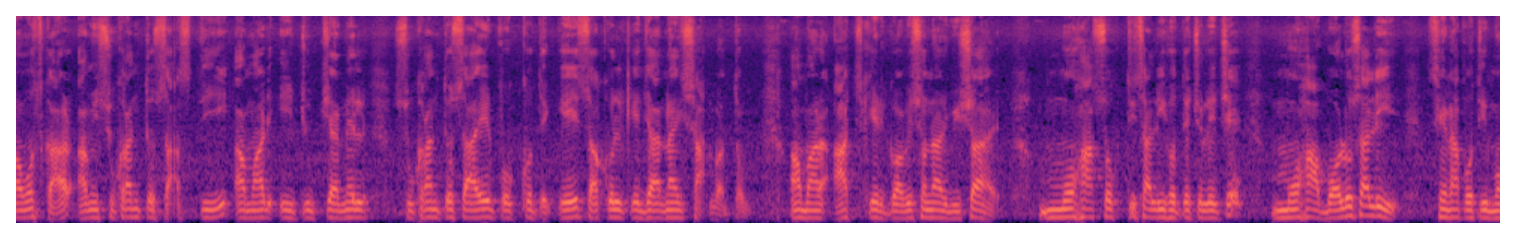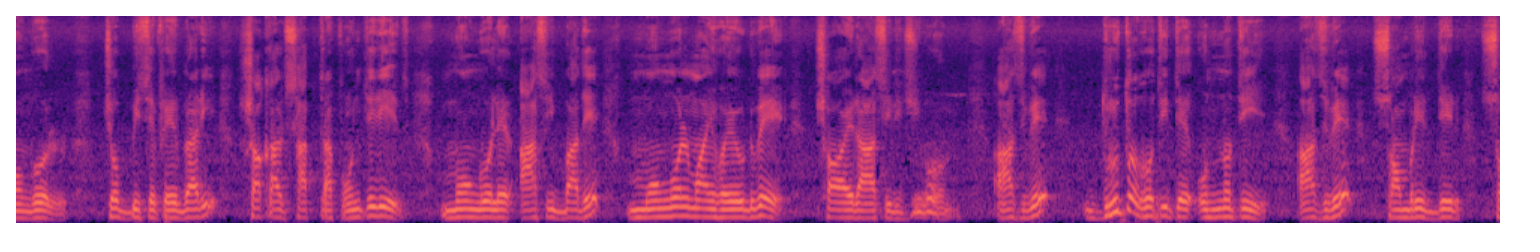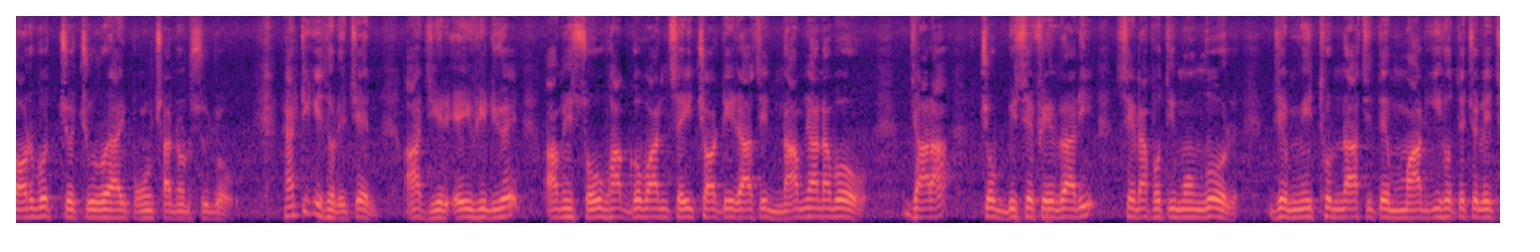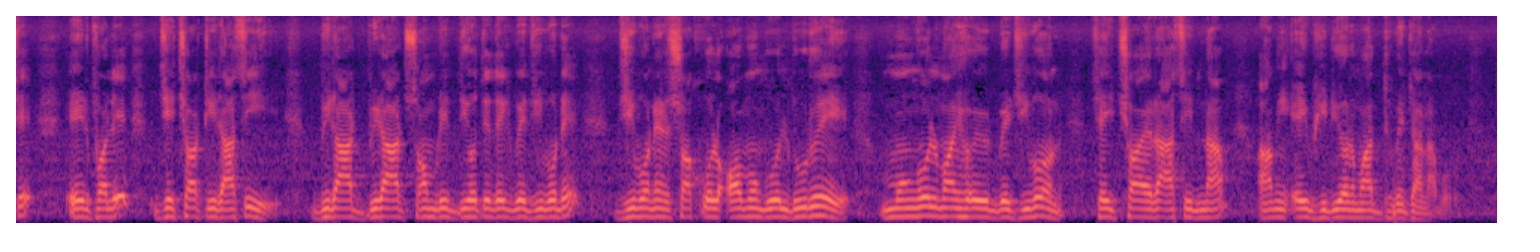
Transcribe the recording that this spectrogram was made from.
নমস্কার, আমি সুকান্ত শাস্ত্রী। আমার ইউটিউব চ্যানেল সুকান্ত সাহের পক্ষ থেকে সকলকে জানাই স্বাগতম। আমার আজকের গবেষণার বিষয়, মহা শক্তিশালী হতে চলেছে, মহা বলশালী সেনাপতি মঙ্গল। চব্বিশে ফেব্রুয়ারি সকাল সাতটা পঁয়ত্রিশ, মঙ্গলের আশীর্বাদে মঙ্গলময় হয়ে উঠবে ছয় রাশির জীবন। আসবে দ্রুত গতিতে উন্নতি আসবে সমৃদ্ধির সর্বোচ্চ চূড়ায় পৌঁছানোর সুযোগ। হ্যাঁ ঠিকই ধরেছেন। আজকের এই ভিডিওয়ে আমি সৌভাগ্যবান সেই ছটি রাশির নাম জানাব, যারা চব্বিশে ফেব্রুয়ারি, সেনাপতি মঙ্গল, যে মিথুন রাশিতে মার্গী হতে চলেছে। এর ফলে যে ছটি রাশি বিরাট বিরাট সমৃদ্ধি হতে দেখবে জীবনে। জীবনের সকল অমঙ্গল দূর হয়ে মঙ্গলময় হয়ে উঠবে জীবন। সেই ছয় রাশির নাম আমি এই ভিডিওর মাধ্যমে জানাব।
